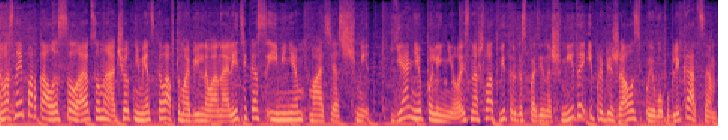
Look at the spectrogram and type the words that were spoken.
Новостные порталы ссылаются на отчет немецкого автомобильного аналитика с именем Матиас Шмидт. Я не поленилась, нашла твиттер господина Шмидта и пробежалась по его публикациям.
